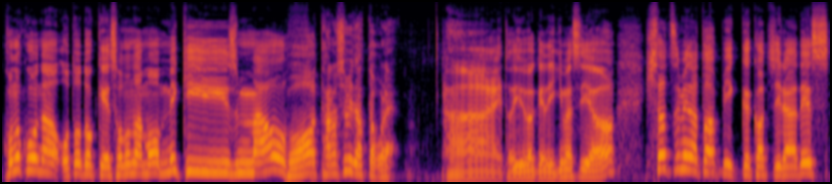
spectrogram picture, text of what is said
このコーナーお届け。その名もミッキーズ・マウスわあ楽しみだったこれはい。というわけでいきますよ。一つ目のトピックこちらです。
